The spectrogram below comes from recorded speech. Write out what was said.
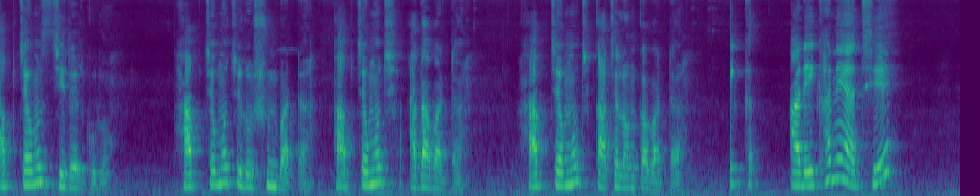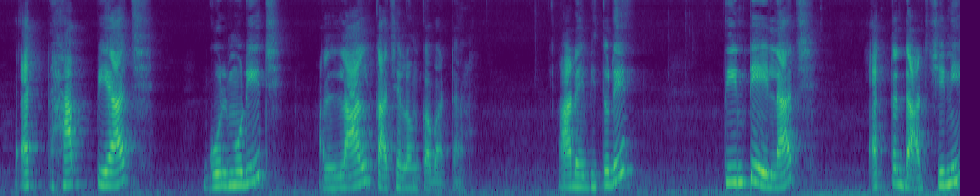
হাফ চামচ জিরের গুঁড়ো, হাফ চামচ রসুন বাটা, হাফ চামচ আদা বাটা, হাফ চামচ কাঁচা লঙ্কা বাটা। আর এখানে আছে এক, হাফ পেঁয়াজ, গোলমরিচ আর লাল কাঁচা লঙ্কা বাটা। আর এর ভিতরে তিনটে এলাচ, একটা দারচিনি,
